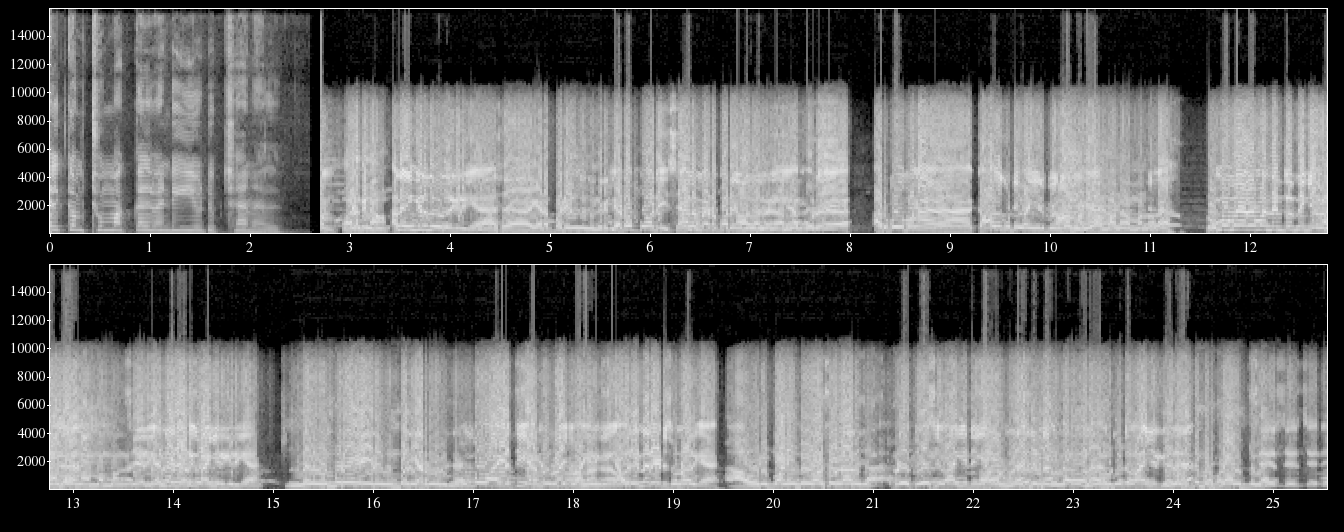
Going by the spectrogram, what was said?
வெல்கம் டு மக்கள் வண்டி யூடியூப் சேனல் வணக்கம். ஆனா எங்க இருந்து வந்திருக்கீங்க எடப்பாடியில இருந்து இருக்கிறேன் எடப்பாடி சேலம் எடப்பாடி. ஒரு அற்புதமான காது குட்டி வாங்கியிருப்பீங்க ஆமாண்ணா ஆமாண்ணா என்ன, ரொம்ப நேரமா நின்று இருந்தீங்க ஆமா. ஆமா ஆமா சரி என்ன ரேட்டுக்கு வாங்கியிருக்கீங்க இனிமேல் ஒன்பது ஒன்பது இரநூறுங்க. ஒன்பதாயிரத்தி இருநூறு ரூபாய்க்கு. வாங்கிருக்கீங்க அவர் என்ன ரேட் சொன்னாருங்க? அவரு பன்னெண்டு ரூபா சொன்னாருங்க. அப்படியே பேசி வாங்கிட்டீங்க. பரவாயில்ல. முடிச்சு வாங்கிட்டுங்க. சரி சரி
